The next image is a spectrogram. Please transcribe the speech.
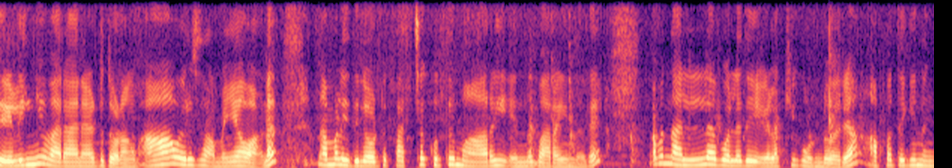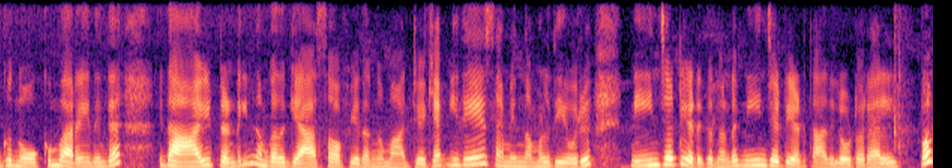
തെളിഞ്ഞ് വരാനായിട്ട് തുടങ്ങും. ആ ഒരു സമയമാണ് നമ്മൾ ഇതിലോട്ട് പച്ചക്കുത്ത് മാറി എന്ന് പറയുന്നത്. അപ്പം നല്ല പോലെ ഇത് ഇളക്കി കൊണ്ടുവരാം. അപ്പോഴത്തേക്കും നിങ്ങൾക്ക് നോക്കുമ്പോൾ അറിയാം ഇതിന്റെ ഇതായിട്ടുണ്ട്. ഇനി നമുക്കത് ഗ്യാസ് ഓഫ് ചെയ്ത് അങ്ങ് മാറ്റി വയ്ക്കാം ഇതേ സമയം നമ്മൾ ഈ ഒരു മീൻചട്ടി എടുക്കുന്നുണ്ട്. മീൻചട്ടി എടുത്ത് അതിലോട്ട് ഒരല്പം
